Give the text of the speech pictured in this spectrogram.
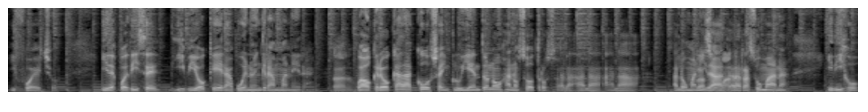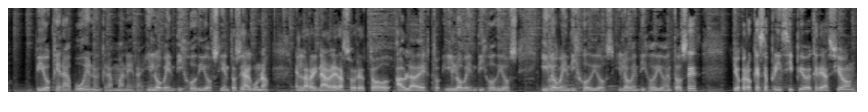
y fue hecho. Y después dice, y vio que era bueno en gran manera. Claro. Wow, creó cada cosa, incluyéndonos a nosotros, a la, a la, a la, a la humanidad, a la raza humana, y dijo, vio que era bueno en gran manera, y lo bendijo Dios. Y entonces algunos, en la Reina Valera sobre todo, habla de esto, y lo bendijo Dios, y lo bendijo Dios, y lo bendijo Dios. Entonces, yo creo que ese principio de creación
